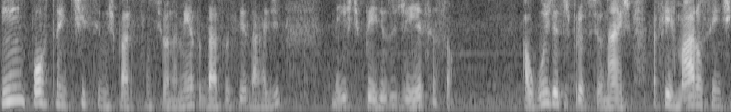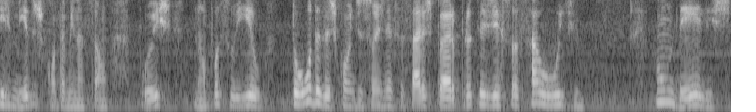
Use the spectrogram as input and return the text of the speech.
importantíssimos para o funcionamento da sociedade neste período de exceção. Alguns desses profissionais afirmaram sentir medo de contaminação, pois não possuíam todas as condições necessárias para proteger sua saúde. Um deles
